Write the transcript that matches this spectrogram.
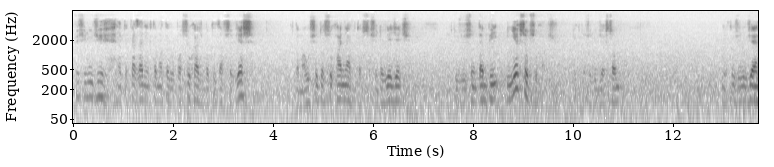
przyszli ludzi na to kazanie, kto ma tego posłuchać, bo ty zawsze wiesz, kto ma uszy do słuchania, kto chce się dowiedzieć. Niektórzy są tępi i nie chcą słuchać. Niektórzy ludzie chcą. Niektórzy ludzie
